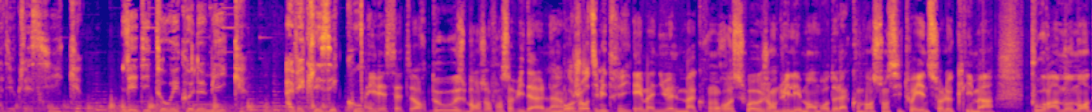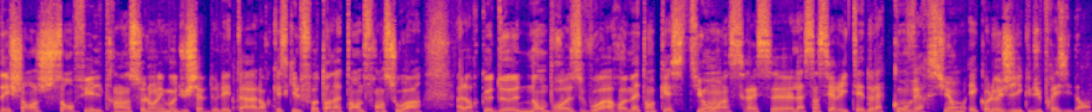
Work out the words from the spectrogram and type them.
Radio Classique, l'édito économique avec les échos. Il est 7h12. Bonjour François Vidal. Bonjour Dimitri. Emmanuel Macron reçoit aujourd'hui les membres de la Convention citoyenne sur le climat pour un moment d'échange sans filtre, hein, selon les mots du chef de l'État. Alors qu'est-ce qu'il faut en attendre, François, alors que de nombreuses voix remettent en question hein, serait la sincérité de la conversion écologique du président?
